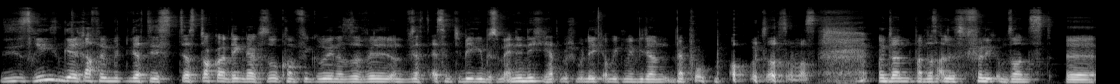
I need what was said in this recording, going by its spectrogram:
dieses Riesengeraffel mit, wie gesagt, das, Docker-Ding da so konfigurieren, dass er will. Und wie gesagt, SMTP ging bis zum Ende nicht. Ich hatte mir schon überlegt, ob ich mir wieder einen Webhook baue oder sowas. Und dann war das alles völlig umsonst. Äh,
